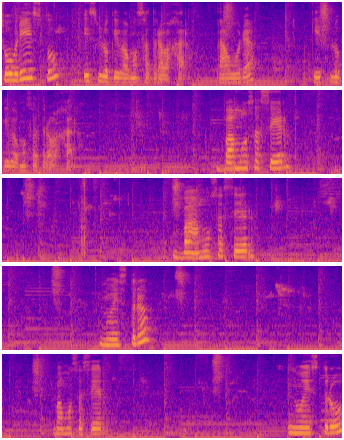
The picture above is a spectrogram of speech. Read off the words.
sobre esto es lo que vamos a trabajar. Ahora, ¿qué es lo que vamos a trabajar? Vamos a hacer... Vamos a hacer nuestra... Vamos a hacer nuestro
